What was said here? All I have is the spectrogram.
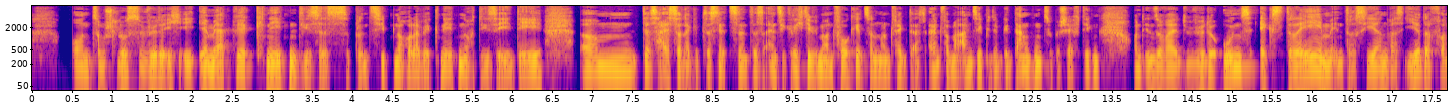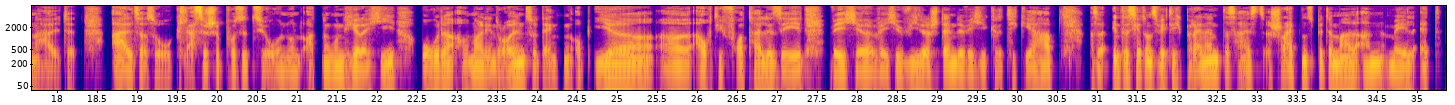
Und zum Schluss würde ich, ihr merkt, wir kneten dieses Prinzip noch oder wir kneten noch diese Idee. Ähm, das heißt, da gibt es jetzt nicht das einzig Richtige, wie man vorgeht, sondern man fängt einfach mal an, sich mit dem Gedanken zu beschäftigen. Und insoweit würde uns extrem interessieren, was ihr davon haltet. Also so klassische Position und Ordnung und Hierarchie oder auch mal in Rollen zu denken, ob ihr äh, auch die Vorteile seht, welche, welche Widerstände, welche Kritik ihr habt habt. Also interessiert uns wirklich brennend. Das heißt, schreibt uns bitte mal an mail at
